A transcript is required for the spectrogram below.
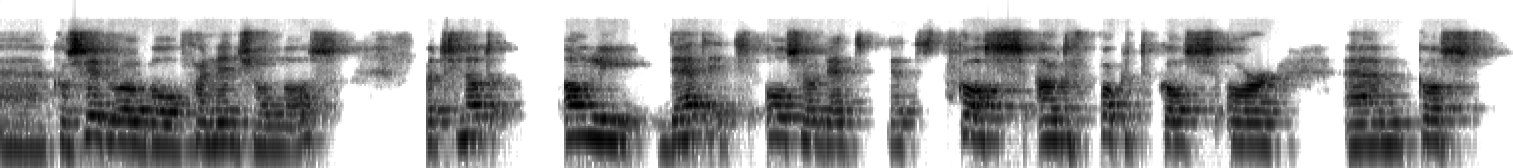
uh, considerable financial loss. But it's not only that, it's also that that costs, out of pocket costs or um, costs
